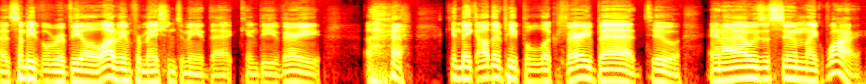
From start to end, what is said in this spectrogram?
uh, some people reveal a lot of information to me that can be very can make other people look very bad too. And I always assume like, why?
